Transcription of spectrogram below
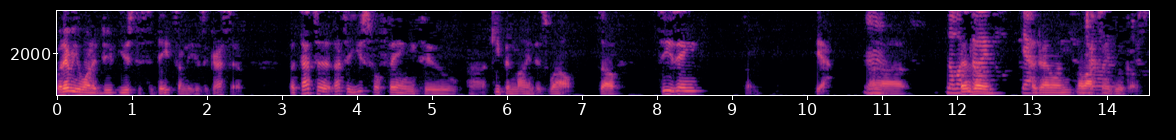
whatever you want to do use to sedate somebody who's aggressive. But that's a that's a useful thing to uh, keep in mind as well. So seizing, so Mm. uh, benzos, Yeah. adrenaline, naloxone, Adrenaline. glucose.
